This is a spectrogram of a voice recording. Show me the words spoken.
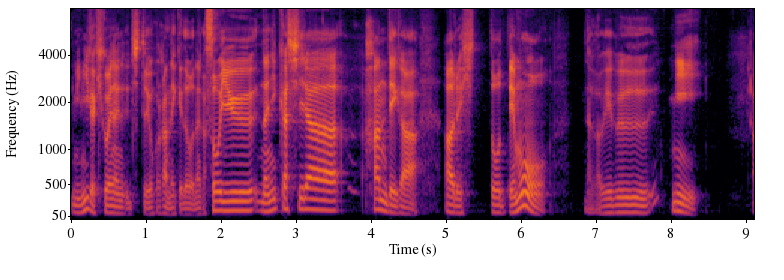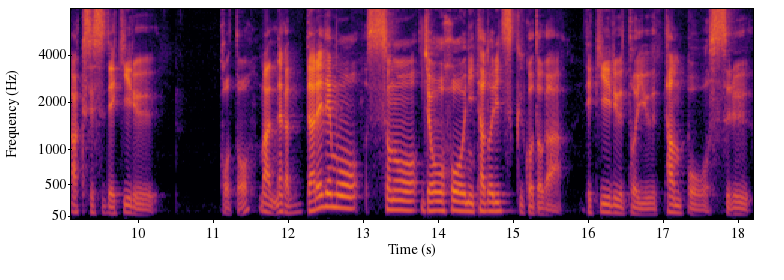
耳が聞こえないのでちょっとよくわかんないけどなんかそういう何かしらハンデがある人でもなんかウェブにアクセスできることまあなんか誰でもその情報にたどり着くことができるという担保をする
